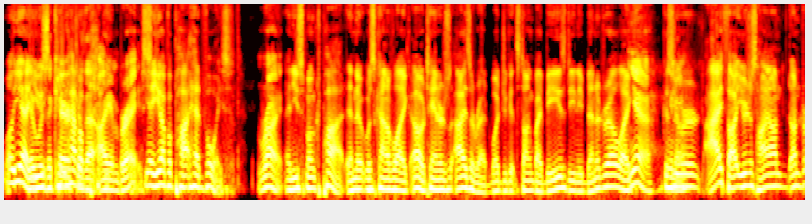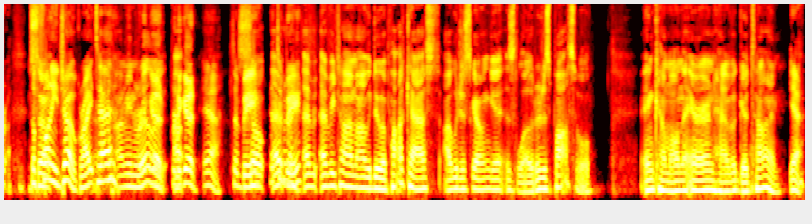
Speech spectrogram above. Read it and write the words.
Well, yeah, it you- was a character have a that po- I embraced. Yeah, you have a pothead voice. right. and you smoked pot, and it was kind of like, oh, Tanner's eyes are red. What'd you get stung by bees? Do you need Benadryl? Like, Yeah, because you you, know. were. I thought you were just high on. on dr- it's a So- funny joke, right, Ted? I mean, really, good, pretty uh, good. yeah, It's a B. So it's a every, B. every, every time I would do a podcast, I would just go and get as loaded as possible and come on the air and have a good time. yeah.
